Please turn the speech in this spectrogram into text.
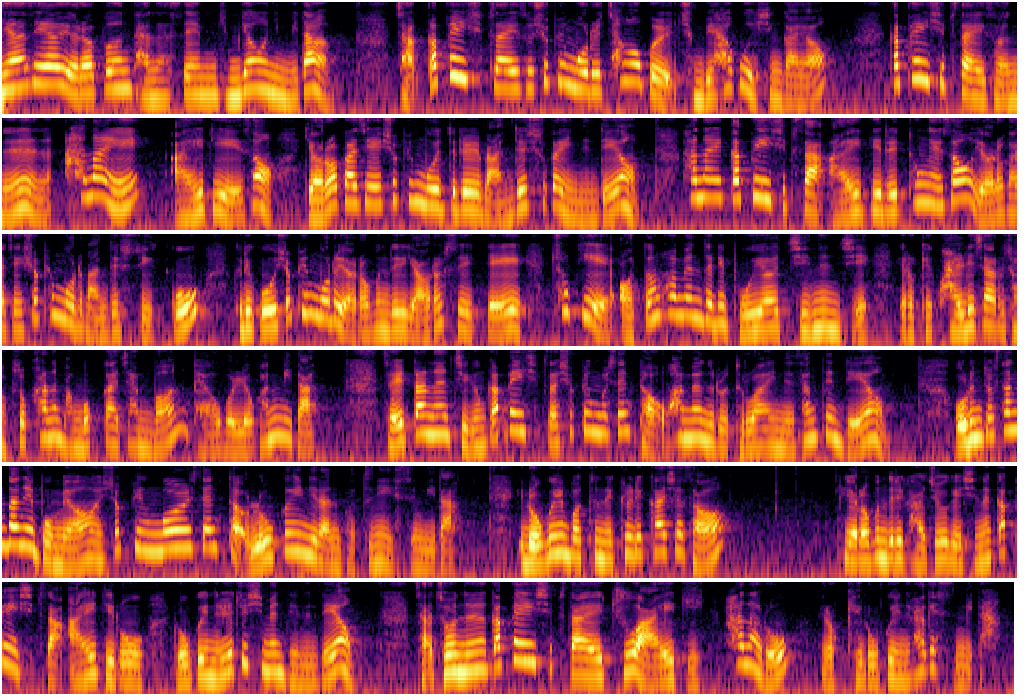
안녕하세요 여러분 다나쌤 김경원입니다 자 카페24에서 쇼핑몰을 창업을 준비하고 계신가요? 카페24에서는 하나의 아이디에서 여러 가지의 쇼핑몰들을 만들 수가 있는데요. 하나의 카페24 아이디를 통해서 여러 가지의 쇼핑몰을 만들 수 있고 그리고 쇼핑몰을 여러분들이 열었을 때 초기에 어떤 화면들이 보여지는지 이렇게 관리자로 접속하는 방법까지 한번 배워보려고 합니다. 자 일단은 지금 카페24 쇼핑몰 센터 화면으로 들어와 있는 상태인데요. 오른쪽 상단에 보면 쇼핑몰 센터 로그인이라는 버튼이 있습니다. 이 로그인 버튼을 클릭하셔서 여러분들이 가지고 계시는 카페24 아이디로 로그인을 해주시면 되는데요. 자, 저는 카페24의 주 아이디 하나로 이렇게 로그인을 하겠습니다.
